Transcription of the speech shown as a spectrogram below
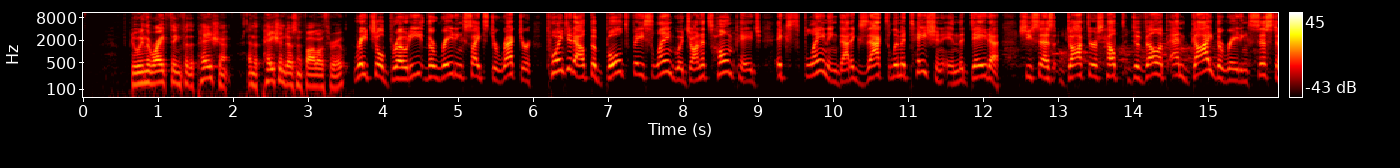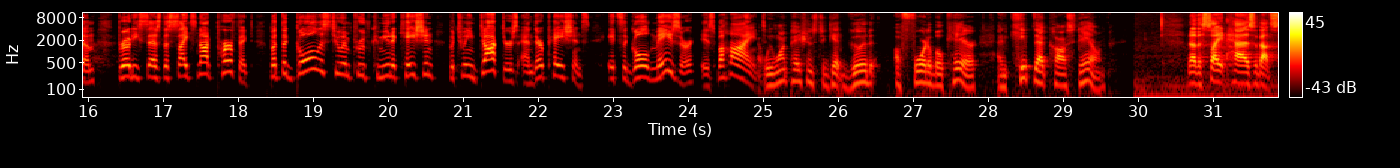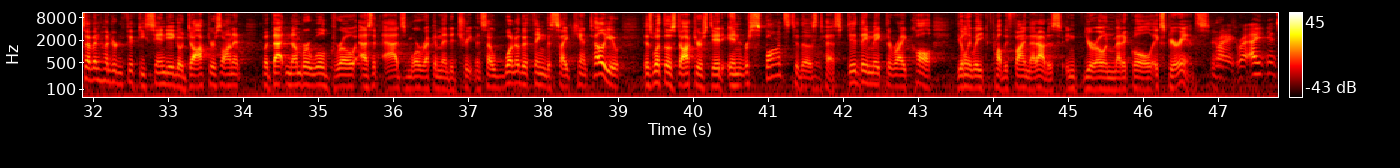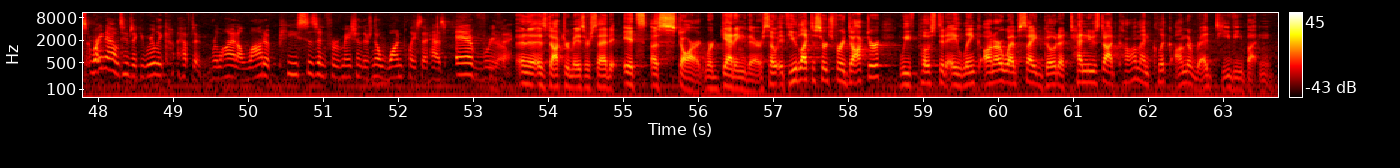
doing the right thing for the patient, and the patient doesn't follow through. Rachel Brody, the rating site's director, pointed out the bold-faced language on its homepage explaining that exact limitation in the data. She says doctors helped develop and guide the rating system. Brody says the site's not perfect, but the goal is to improve communication between doctors and their patients. It's a goal Mazer is behind. We want patients to get good, affordable care and keep that cost down. Now, the site has about 750 San Diego doctors on it, but that number will grow as it adds more recommended treatments. Now, one other thing the site can't tell you is what those doctors did in response to those tests. Did they make the right call? The only way you could probably find that out is in your own medical experience. Yeah. Right, right. I, it's, right now, it seems like you really have to rely on a lot of pieces of information. There's no one place that has everything. Yeah. And as Dr. Mazer said, it's a start. We're getting there. So if you'd like to search for a doctor, we've posted a link on our website. Go to 10news.com and click on the red TV button.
